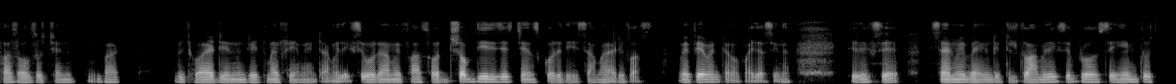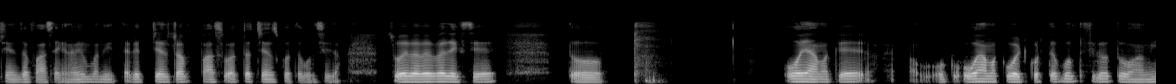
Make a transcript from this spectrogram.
first also change but bit why I didn't get my payment আমি দেখছি ওরা আমি পাসওয়ার্ড সব দিয়ে দিয়েছি চেঞ্জ করে দিয়েছে আমার আইডি ফার্স্ট আমি পেমেন্ট কেন পাই যাচ্ছি না? সে লিখছে সেন্ড মি ব্যাংক ডিটেল তো আমি দেখছি bro say him to change the pass আমি মানে তাকে চেঞ্জ অফ পাসওয়ার্ডটা চেঞ্জ করতে বলছিলাম। সো ওইভাবে এভাবে লিখছে তো ওই আমাকে, ও আমাকে ওয়েট করতে বলতেছিল, তো আমি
